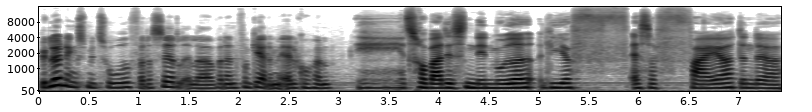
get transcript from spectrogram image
belønningsmetode for dig selv, eller hvordan fungerer det med alkohol? Øh, Jeg tror bare, det er sådan en måde lige at altså fejre den der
